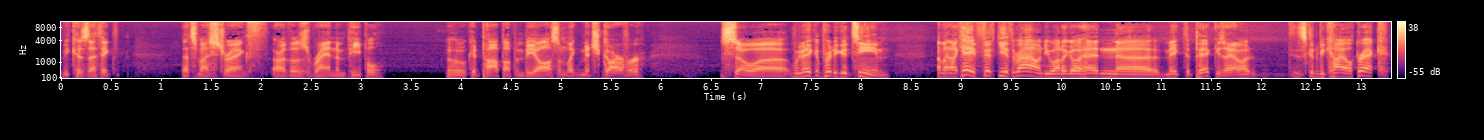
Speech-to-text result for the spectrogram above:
because I think that's my strength. Are those random people who could pop up and be awesome, like Mitch Garver? So uh, we make a pretty good team. I'm like, hey, 50th round, you want to go ahead and uh, make the pick? He's like, it's going to be Kyle Crick.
